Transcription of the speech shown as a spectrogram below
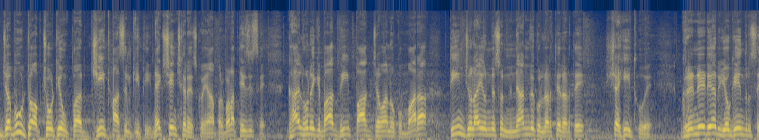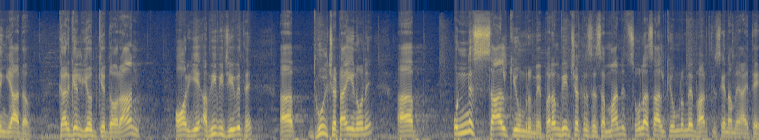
जबू टॉप चोटियों पर जीत हासिल की थी। नेक्स्ट चेंज करें इसको यहाँ पर। बड़ा तेज़ी से। घायल होने के बाद भी पाक जवानों को मारा। तीन जुलाई 1999 को लड़ते लड़ते शहीद हुए। ग्रेनेडियर योगेंद्र सिंह यादव, करगिल युद्ध के दौरान, और ये अभी भी जीवित हैं। धूल चटाई इन्होंने। 19 साल की उम्र में, परमवीर चक्र से सम्मानित 16 साल की उम्र में भारतीय सेना में आए थे।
